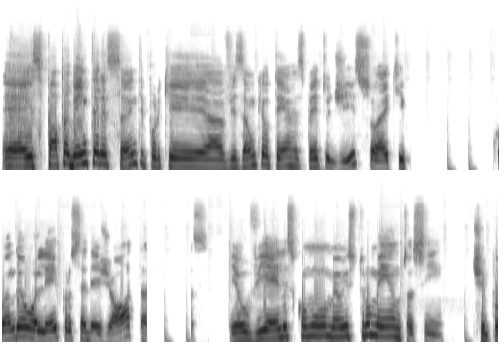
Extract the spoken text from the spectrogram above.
É, esse papo é bem interessante porque a visão que eu tenho a respeito disso é que quando eu olhei para o CDJ, eu vi eles como o meu instrumento, assim. Tipo,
